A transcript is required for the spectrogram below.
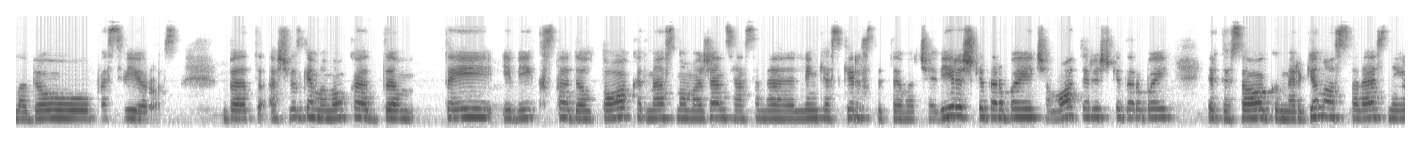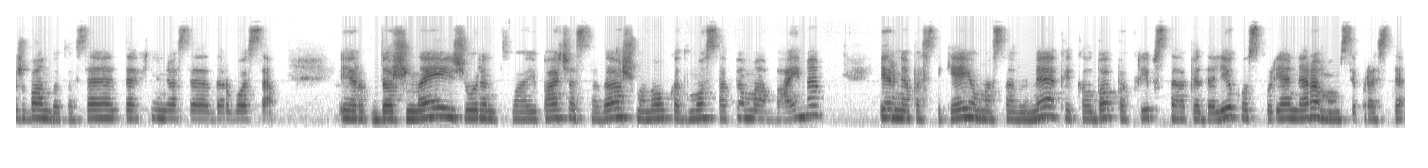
labiau pas vyrus. Bet aš visgi manau, kad tai įvyksta dėl to, kad mes nuo mažens esame linkę skirstyti, va čia vyriški darbai, čia moteriški darbai ir tiesiog merginos savęs neišbando tose techniniuose darbuose. Ir dažnai žiūrint va, į pačią save, aš manau, kad mus apima baime ir nepasitikėjimas savimi, kai kalba pakrypsta apie dalykus, kurie nėra mums įprasti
